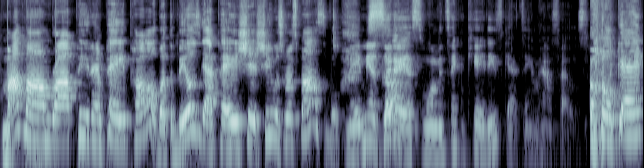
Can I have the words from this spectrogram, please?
my mom robbed peter and paid paul but the bills got paid shit she was responsible Made me a So- good ass woman taking care of these goddamn households. okay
